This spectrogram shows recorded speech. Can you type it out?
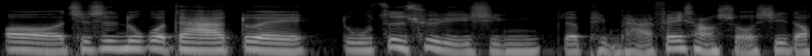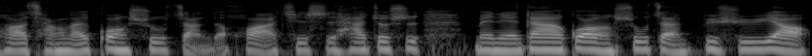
呃，其实如果大家对独自去旅行的品牌非常熟悉的话，常来逛书展的话，其实它就是每年大家逛书展必须要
